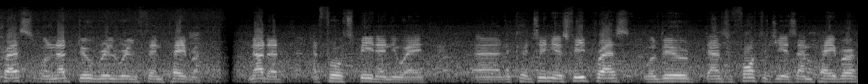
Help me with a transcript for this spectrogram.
press will not do really, really thin paper, not at, at full speed anyway. Uh, the continuous feed press will do down to 40 GSM paper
